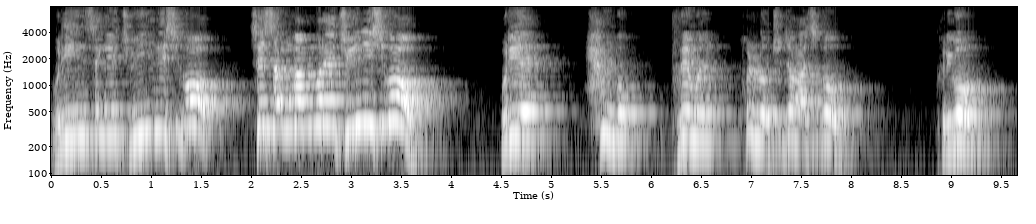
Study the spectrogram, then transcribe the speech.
우리 인생의 주인이 되시고 세상 만물의 주인이시고 우리의 행복 불행을 홀로 주장하시고 그리고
